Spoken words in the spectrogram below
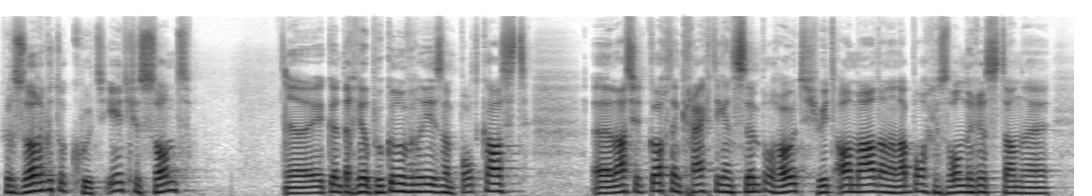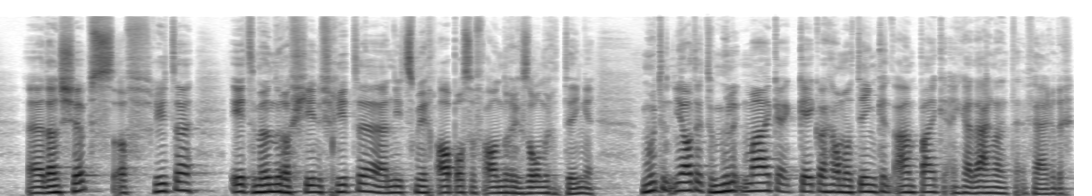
Verzorg het ook goed. Eet gezond. Uh, je kunt daar veel boeken over lezen, een podcast. maar als je het kort en krachtig en simpel houdt, je weet allemaal dat een appel gezonder is dan, dan chips of frieten. Eet minder of geen frieten en niets meer appels of andere gezondere dingen. We moeten het niet altijd te moeilijk maken. Kijk wat je allemaal meteen kunt aanpakken en ga daarna verder.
